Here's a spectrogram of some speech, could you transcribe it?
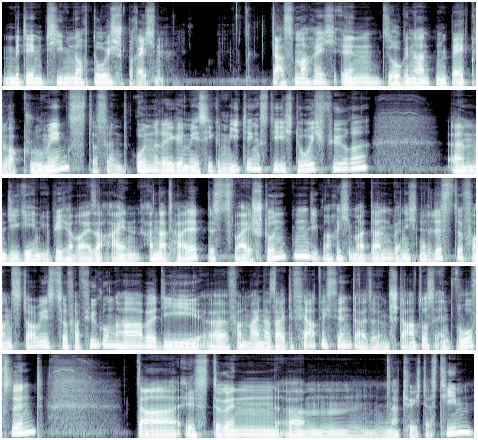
mit dem Team noch durchsprechen. Das mache ich in sogenannten Backlog-Groomings. Das sind unregelmäßige Meetings, die ich durchführe. Ähm, die gehen üblicherweise ein, anderthalb bis zwei Stunden. Die mache ich immer dann, wenn ich eine Liste von Stories zur Verfügung habe, die äh, von meiner Seite fertig sind, also im Statusentwurf sind. Da ist drin ähm, natürlich das Team,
